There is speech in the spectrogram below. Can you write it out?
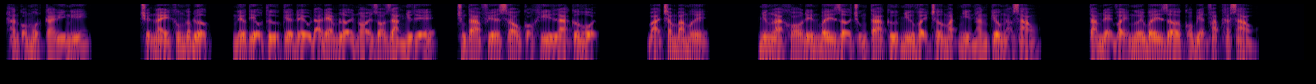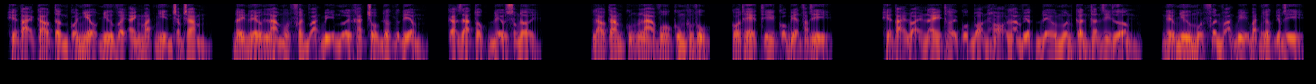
hắn có một cái ý nghĩ. Chuyện này không gấp được, nếu tiểu tử kia đều đã đem lời nói rõ ràng như thế, chúng ta phía sau có khi là cơ hội. Ba trăm ba mươi. Nhưng là khó đến bây giờ chúng ta cứ như vậy trơ mắt nhìn hắn kiêu ngạo sao? Tam đệ vậy ngươi bây giờ có biện pháp khác sao? Hiện tại cao tầng có nhiều như vậy ánh mắt nhìn chằm chằm, đây nếu là một phần vạn bị người khác trộm được được điểm, cả gia tộc đều xong đời lao tam cũng là vô cùng khâm phục, có thể thì có biện pháp gì? Hiện tại loại này thời cuộc bọn họ làm việc đều muốn cẩn thận dị thường, nếu như một phần vạn bị bắt được điểm gì,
